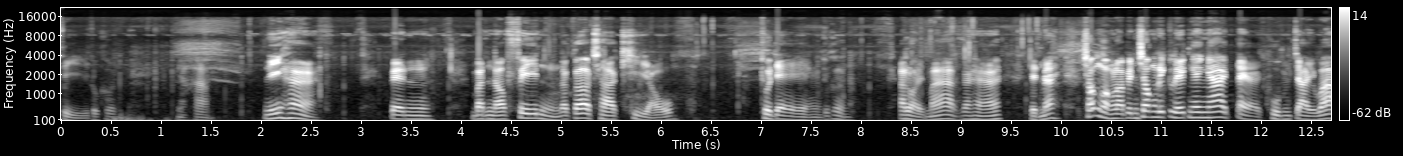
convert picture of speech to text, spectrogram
สีทุกคนนะครับ นี่ฮะเป็นบันนอฟฟินแล้วก็ชาเขียวถั่วแดงทุกคน อร่อยมากนะฮะ เห็นไหมช่องของเราเป็นช่องเล็ก ๆ ง่าย ๆ แต่ภูมิใจว่า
